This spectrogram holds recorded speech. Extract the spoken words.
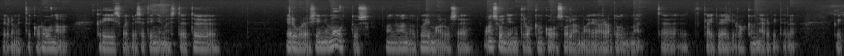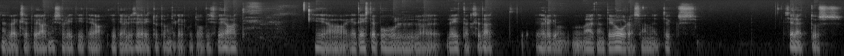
see ei ole mitte koroonakriis, vaid lihtsalt inimeste töö, elurežiimi muutus on andnud võimaluse, on sundinud rohkem koos olema ja ära tundma, et, et käid veelgi rohkem närvidele. kõik need väiksed vead, mis olid idea, idealiseeritud, on tegelikult hoopis vead. Ja, ja teiste puhul äh, leitakse seda, et jällegi mäletan teoorias on, et üks seletus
